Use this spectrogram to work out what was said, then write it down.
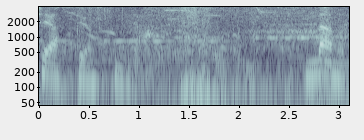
제압되었습니다. 마무리.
